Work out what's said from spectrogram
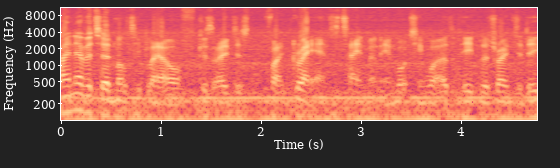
I never turn multiplayer off because I just find great entertainment in watching what other people are trying to do.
